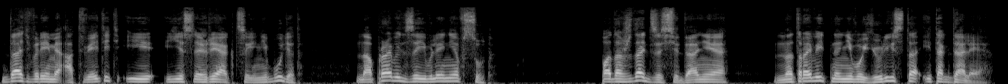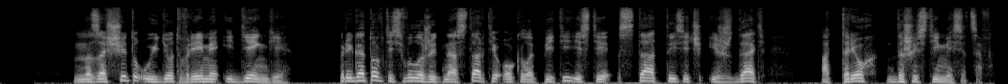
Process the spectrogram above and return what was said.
дать время ответить и, если реакции не будет, направить заявление в суд, подождать заседания, натравить на него юриста и так далее. На защиту уйдет время и деньги. Приготовьтесь выложить на старте около 50-100 тысяч и ждать от 3 до 6 месяцев.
